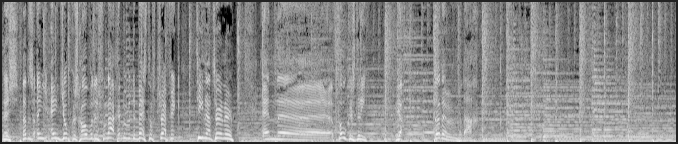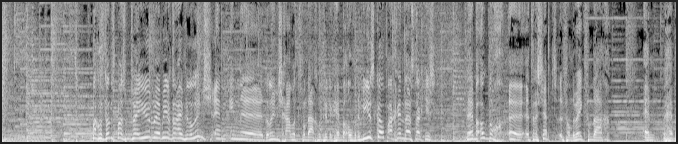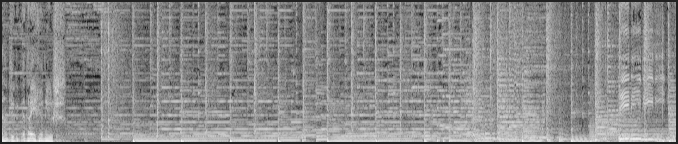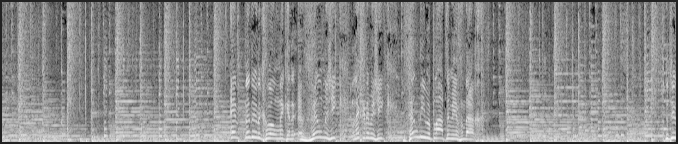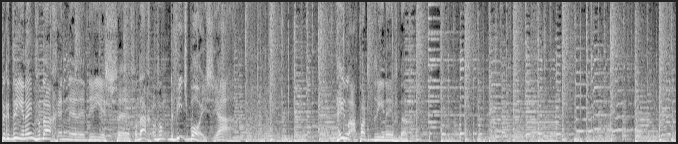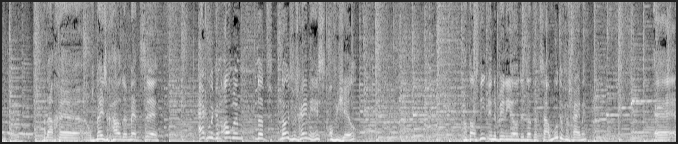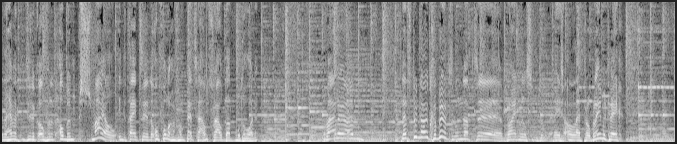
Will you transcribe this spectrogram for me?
Dus dat is een, eentje opgeschoven. Dus vandaag hebben we de Best of Traffic, Tina Turner en Focus 3. Ja, dat hebben we vandaag. Maar goed, dat is pas om twee uur. We hebben eerst nog even de lunch. En in uh, de lunch gaan we het vandaag natuurlijk hebben over de bioscoopagenda strakjes. We hebben ook nog uh, het recept van de week vandaag. En we hebben natuurlijk het regio nieuws. Natuurlijk gewoon lekker veel muziek. Lekkere muziek. Veel nieuwe platen weer vandaag. Natuurlijk het 3 in 1 vandaag. En uh, die is uh, vandaag van de Beach Boys. Ja. Hele aparte 3 in 1 vandaag. Vandaag uh, ons bezighouden met eigenlijk een album dat nooit verschenen is, officieel. Althans niet in de periode dat het zou moeten verschijnen. Uh, en dan hebben we het natuurlijk over het album Smile. In de tijd uh, de opvolger van Pet Sounds zou dat moeten worden. Maar uh, dat is toen nooit gebeurd. Omdat Brian Wilson toen ineens allerlei problemen kreeg.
